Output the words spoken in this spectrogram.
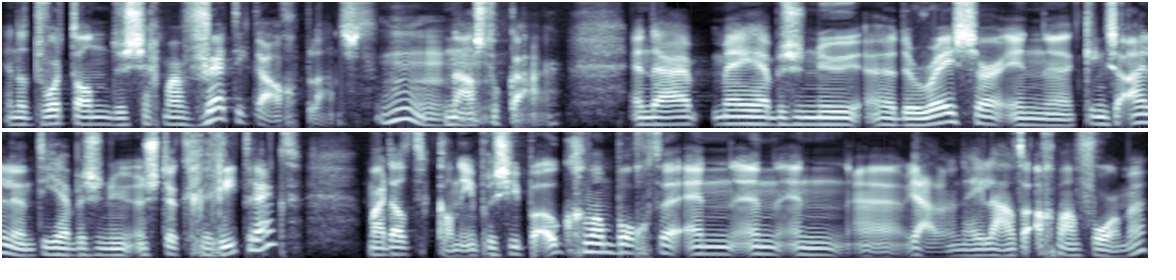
En dat wordt dan dus zeg maar verticaal geplaatst. Hmm. Naast elkaar. En daarmee hebben ze nu eh, de Racer in eh, Kings Island. Die hebben ze nu een stuk geretrekt. Maar dat kan in principe ook gewoon bochten en, en, en eh, ja, een hele houten achtbaan vormen.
